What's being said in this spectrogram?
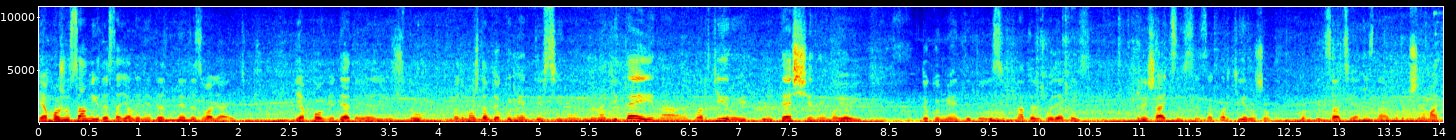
Я можу сам їх достати, але не, не дозволяють. Я повніде, то я жду. Тому що там документи всі на, ну, на дітей, на квартиру, і, і тещини моєї документи. Тобто треба ж буде якось рішати це все за квартиру, щоб компенсація, я не знаю, тому що немає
